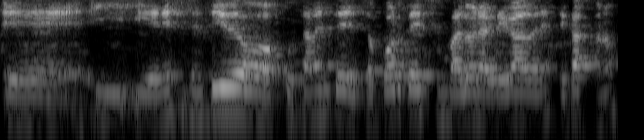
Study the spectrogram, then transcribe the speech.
Eh, y, en ese sentido, justamente el soporte es un valor agregado en este caso, ¿no?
